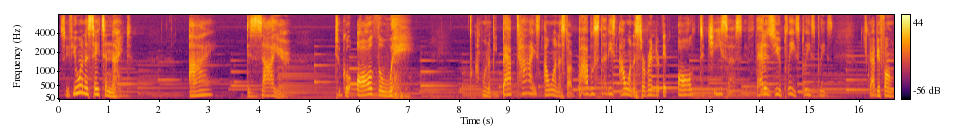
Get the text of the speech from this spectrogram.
So if you want to say tonight, I desire to go all the way. I want to be baptized. I want to start Bible studies. I want to surrender it all to Jesus. If that is you, please, please, please, just grab your phone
